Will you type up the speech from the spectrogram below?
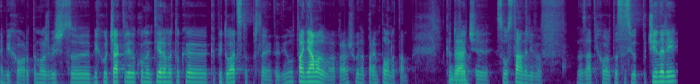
Еми хората може би ще са, биха очаквали да коментираме тук капитулацията от последните дни, но това няма да го направим, ще го направим по-натам. Като да. вече са останали в назад и хората са си отпочинали.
